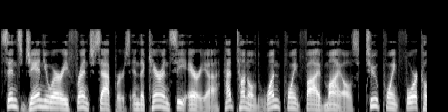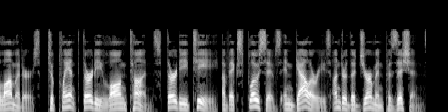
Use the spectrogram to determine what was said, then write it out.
Since January French sappers in the Carency area had tunneled 1.5 miles (2.4 kilometers) to plant 30 long tons (30 t) of explosives in galleries under the German positions.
